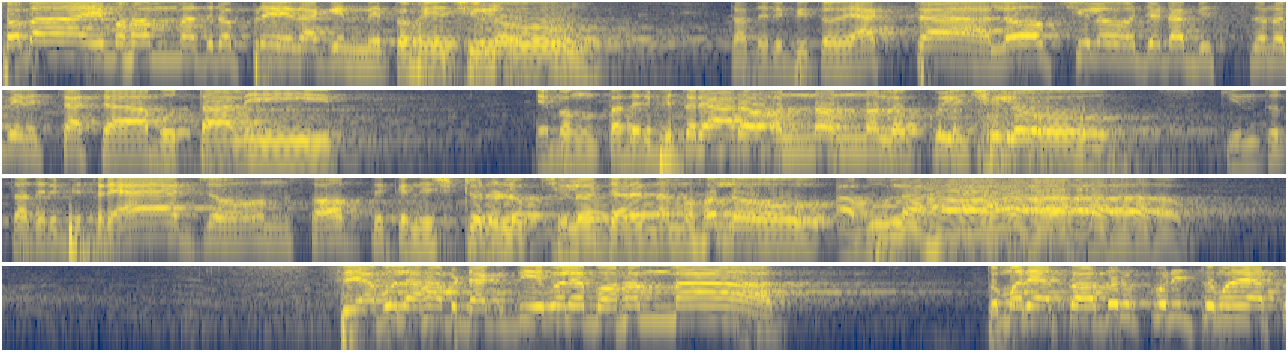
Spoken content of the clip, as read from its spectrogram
সবাই মোহাম্মদের উপরে রাগান্বিত হয়েছিল। তাদের ভিতরে একটা লোক ছিল যেটা বিশ্বনবীর চাচা আবু তালিব। এবং তাদের ভিতরে আরও অন্য অন্য লোকগুলি ছিল। কিন্তু তাদের ভিতরে একজন সব থেকে নিষ্ঠুর লোক ছিল, যার নাম হলো আবুল আহাব সে আবুল আহাব ডাক দিয়ে বলে, মোহাম্মদ তোমার এত আদর করি, তোমার এত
